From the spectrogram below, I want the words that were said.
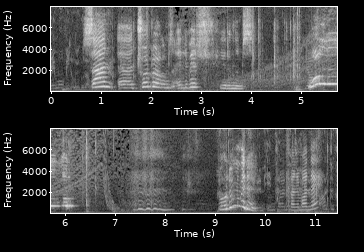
ve mobil uygulama. Sen e, çöl bölgemizin 51 yerinde misin? Gördün mü beni? Efendim anne? artık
